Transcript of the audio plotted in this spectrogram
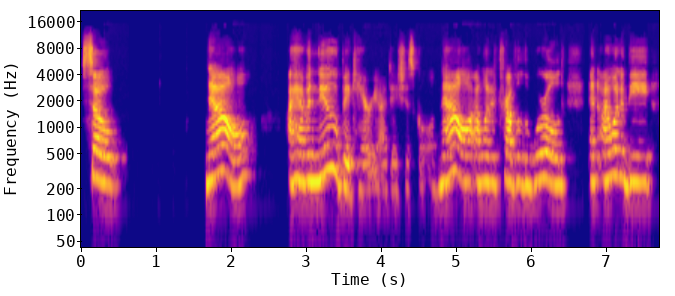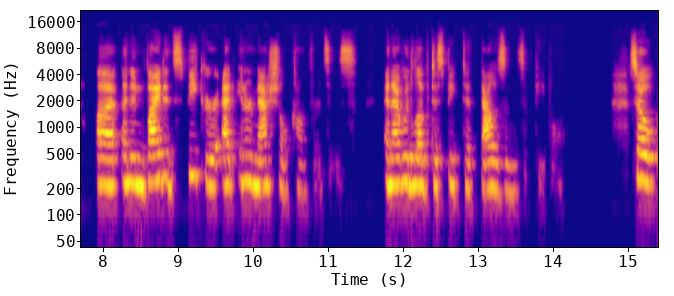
So now I have a new big, hairy, audacious goal. Now I want to travel the world and I want to be uh, an invited speaker at international conferences. And I would love to speak to thousands of people. So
